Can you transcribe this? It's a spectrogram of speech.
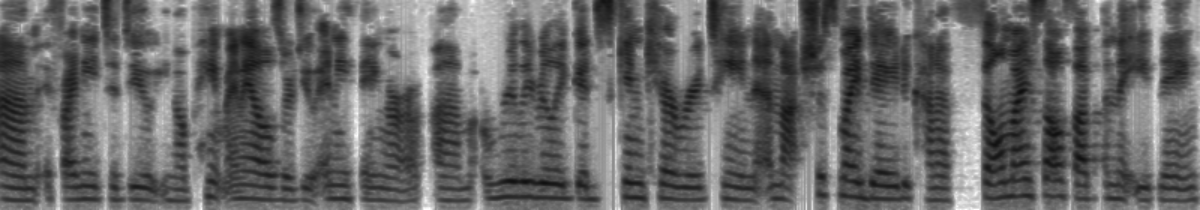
Um, if I need to do, you know, paint my nails or do anything or um, a really, really good skincare routine. And that's just my day to kind of fill myself up in the evening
